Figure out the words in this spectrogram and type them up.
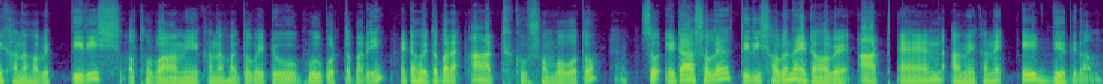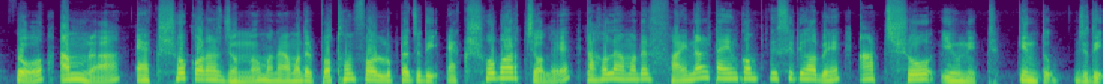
এখানে হবে তিরিশ অথবা আমি এখানে হয়তো একটু ভুল করতে পারি। এটা হইতে পারে আট খুব সম্ভবত। সো এটা আসলে তিরিশ হবে না, এটা হবে আট। অ্যান্ড আমি এখানে এইট দিয়ে দিলাম। তো আমরা একশো করার জন্য মানে আমাদের প্রথম ফর লুপটা যদি একশো বার চলে, তাহলে আমাদের ফাইনাল টাইম কমপ্লেক্সিটি হবে আটশো ইউনিট কিন্তু যদি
